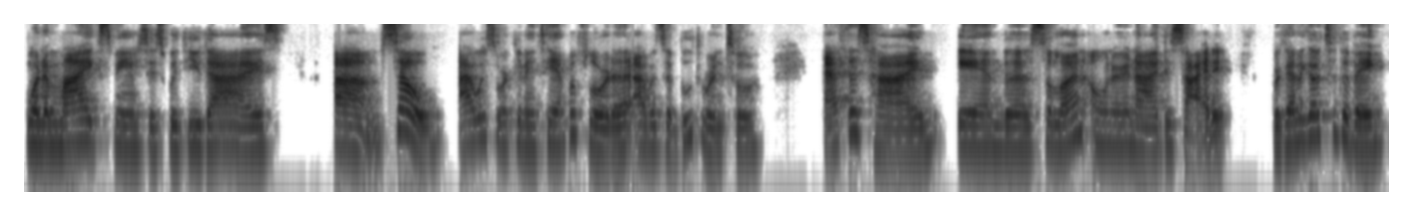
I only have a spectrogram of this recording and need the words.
one of my experiences with you guys. Um, so I was working in Tampa, Florida. I was a booth rental at the time, and the salon owner and I decided we're going to go to the bank.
